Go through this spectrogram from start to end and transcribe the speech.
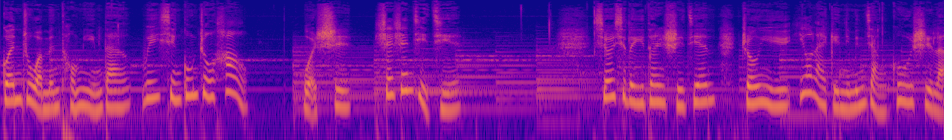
关注我们同名的微信公众号。我是珊珊姐姐。休息了一段时间，终于又来给你们讲故事了，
